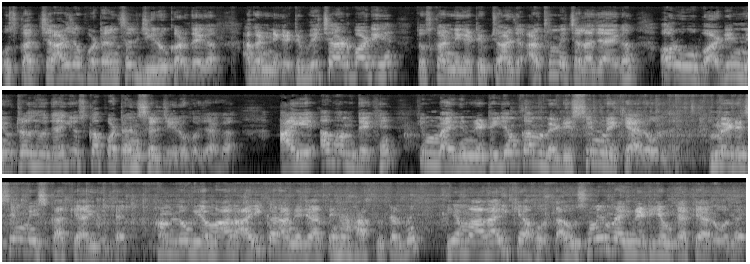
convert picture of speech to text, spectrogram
उसका चार्ज और पोटेंशियल ज़ीरो कर देगा। अगर निगेटिवली चार्ज बॉडी है तो उसका निगेटिव चार्ज अर्थ में चला जाएगा, और वो बॉडी न्यूट्रल हो जाएगी, उसका पोटेंशियल ज़ीरो हो जाएगा। आइए अब हम देखें कि मैग्नेटिज्म का मेडिसिन में क्या रोल है। मेडिसिन में इसका क्या यूज़ है? हम लोग एमआरआई कराने जाते हैं हॉस्पिटल में। एम क्या होता है? उसमें मैग्नेटिज्म का क्या रोल है?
